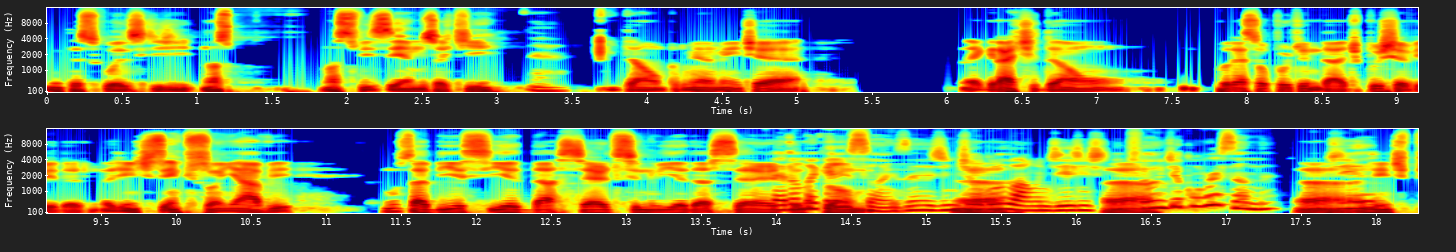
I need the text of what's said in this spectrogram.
muitas coisas que nós, nós fizemos aqui. É. Então, primeiramente é, é gratidão por essa oportunidade. Puxa vida, a gente sempre sonhava e não sabia se ia dar certo, se não ia dar certo. Eram daqueles sonhos, né? A gente é. jogou lá um dia, a gente, a gente foi um dia conversando, né? Um é. dia... A gente,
